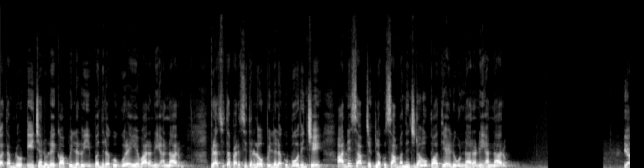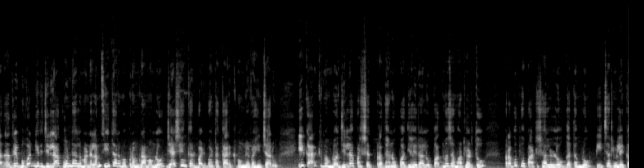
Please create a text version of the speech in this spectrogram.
గతంలో టీచర్లు లేక పిల్లలు ఇబ్బందులకు గురయ్యేవారని అన్నారు. ప్రస్తుత పరిస్థితులలో పిల్లలకు బోధించే అన్ని సబ్జెక్టులకు సంబంధించిన ఉపాధ్యాయులు ఉన్నారని అన్నారు. యాదాద్రి భువనగిరి జిల్లా గూండాల మండలం సీతారామపురం గ్రామంలో జయశంకర్ బడిబాట కార్యక్రమం నిర్వహించారు. ఈ కార్యక్రమంలో జిల్లా పరిషత్ ప్రధాన ఉపాధ్యాయురాలు పద్మజ మాట్లాడుతూ ప్రభుత్వ పాఠశాలల్లో గతంలో టీచర్లు లేక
